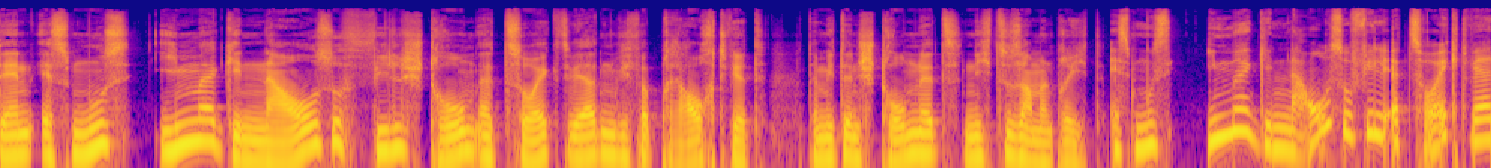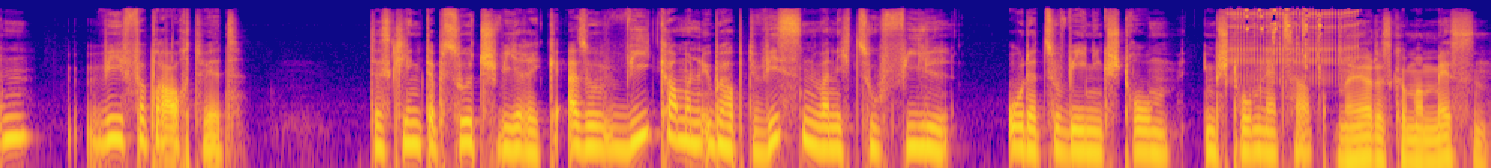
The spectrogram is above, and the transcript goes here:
Denn es muss immer genauso viel Strom erzeugt werden, wie verbraucht wird, damit ein Stromnetz nicht zusammenbricht. Es muss immer genauso viel erzeugt werden, wie verbraucht wird. Das klingt absurd schwierig. Also wie kann man überhaupt wissen, wann ich zu viel oder zu wenig Strom im Stromnetz habe? Naja, das kann man messen.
